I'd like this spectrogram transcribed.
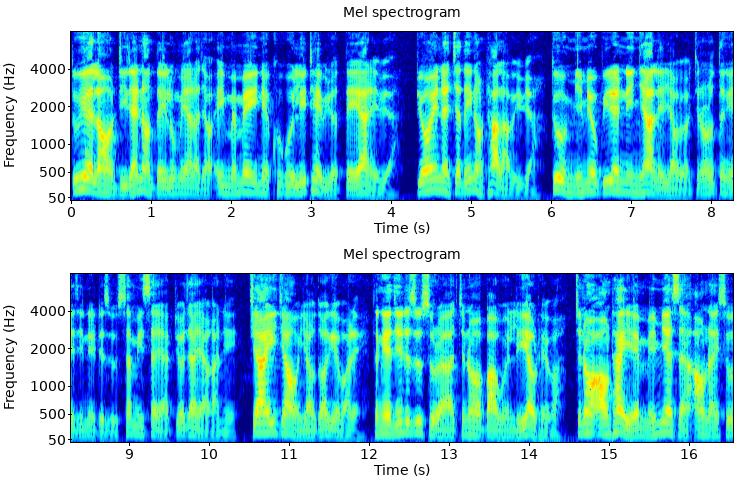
သူ့ရဲ့အလောင်းကိုဒီတိုင်းတော့တည်လို့မရတာကြောင့်အိမ်မဲမဲကြီးနဲ့ခွေခွေလေးထည့်ပြီးတော့တည်ရတယ်ဗျာ ပြောရင်းနဲ့ကြက်သိန်းတော်ထလာပြီဗျာသူ့ကိုမြင်မြုပ်ပြီးတဲ့နေ့ညလည်းရောက်ရောကျွန်တော်တို့တငယ်ချင်းတွေတစုဆက်မိဆက်ရပြောကြရကနေကြားကြီးကြောင်းရောက်သွားခဲ့ပါတယ်တငယ်ချင်းတစုဆိုတာကျွန်တော်အပါဝင်၄ယောက်ထဲပါကျွန်တော်အောင်ထိုက်ရဲ့မင်းမြက်ဆန်အောင်နိုင်ဆို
